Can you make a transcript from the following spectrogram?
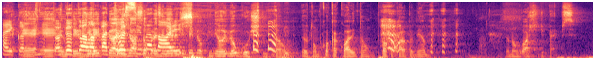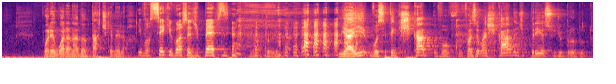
Aí quando É, é, eu tenho Coca-Cola direito pela legislação patrocina brasileira de ter minha opinião e meu gosto. Então, eu tomo Coca-Cola, então Coca-Cola pra mim é bom. Eu não gosto de Pepsi. Porém, o Guaraná da Antártica é melhor. E você que gosta de Pepsi? Não, tô brincando. E aí você tem que escada, vou fazer uma escada de preço de produto.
